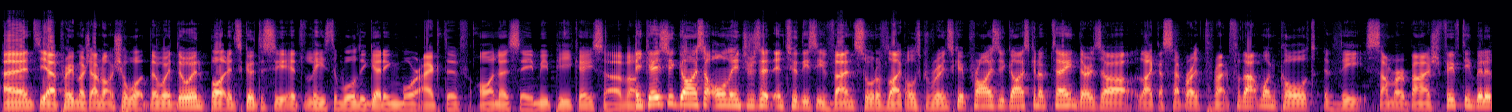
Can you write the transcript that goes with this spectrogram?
and yeah, pretty much I'm not sure what they were doing, but it's good to see at least the world getting more active on a semi PK server. In case you guys are only interested into these events, sort of like school RuneScape prize you guys can obtain, there's a like a separate thread for that one called the Summer Bash 15 billion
